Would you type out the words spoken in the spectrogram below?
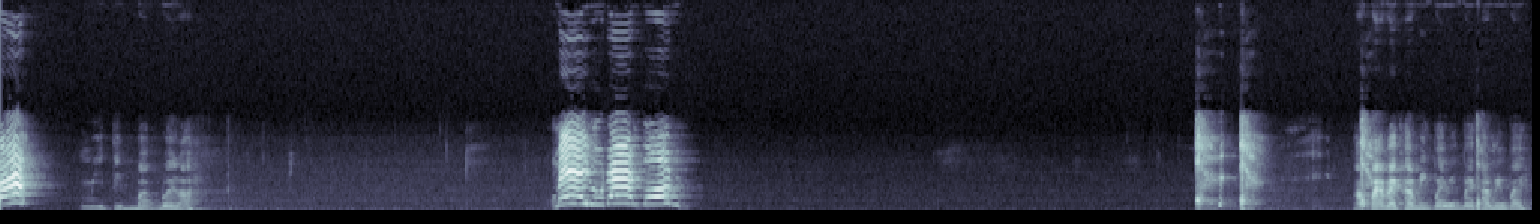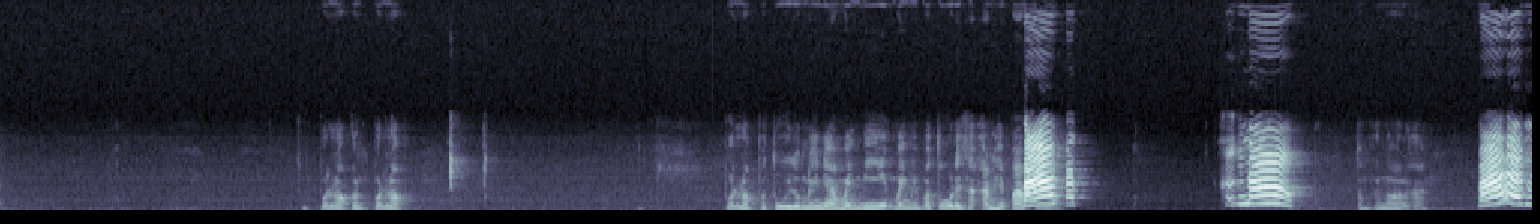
บักมีติดบั๊กด้วยเหรอ แม่อยู่ด้านบน เอาไปไปค่ะวิ่งไปวิ่งไปค่ะวิ่งไปปลดล็อกก่อนปลดล็อกปลดล็อกประตูอยู่ตรงไหนเนี่ยไม่มีไม่มีประตูเลยสักอันให้ป้าปลป้าดล็อก ข้างนอก ต้อง ข้างนอกเหรอคะป้าหนู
